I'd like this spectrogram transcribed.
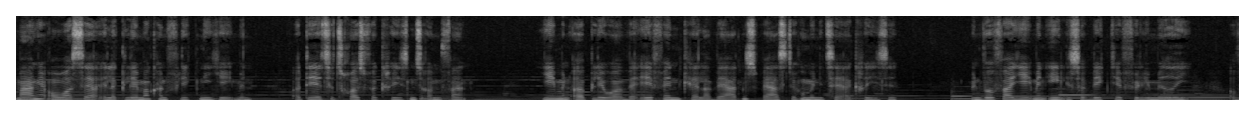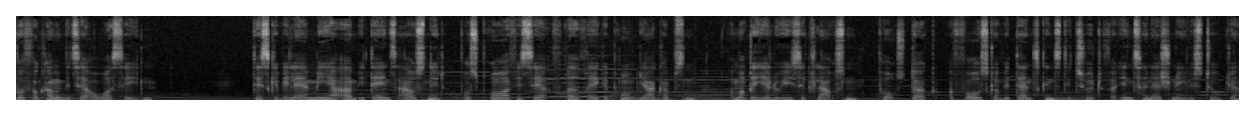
Mange overser eller glemmer konflikten i Yemen, og det er til trods for krisens omfang. Yemen oplever, hvad FN kalder verdens værste humanitære krise. Men hvorfor er Yemen egentlig så vigtig at følge med i, og hvorfor kommer vi til at overse den? Det skal vi lære mere om i dagens afsnit, hvor sprogofficer Frederikke Brun Jacobsen og Maria Louise Clausen, postdoc og forsker ved Dansk Institut for Internationale Studier,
